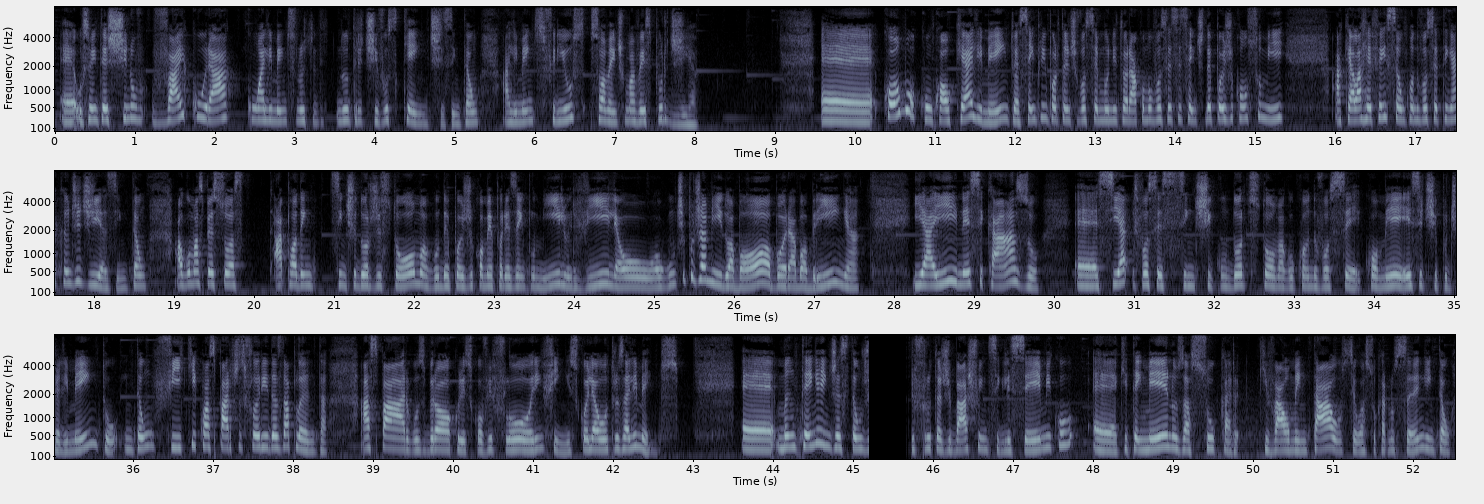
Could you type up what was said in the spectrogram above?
É, o seu intestino vai curar com alimentos nutritivos quentes. Então, alimentos frios somente uma vez por dia. É, como com qualquer alimento, é sempre importante você monitorar como você se sente depois de consumir aquela refeição quando você tem a candidíase. Então, algumas pessoas podem sentir dor de estômago depois de comer, por exemplo, milho, ervilha ou algum tipo de amido, abóbora, abobrinha. E aí, nesse caso, é, se você se sentir com dor de estômago quando você comer esse tipo de alimento, então fique com as partes floridas da planta: aspargos, brócolis, couve-flor, enfim, escolha outros alimentos. É, mantenha a ingestão de, frutas de baixo índice glicêmico, é, que tem menos açúcar, que vai aumentar o seu açúcar no sangue. Então,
